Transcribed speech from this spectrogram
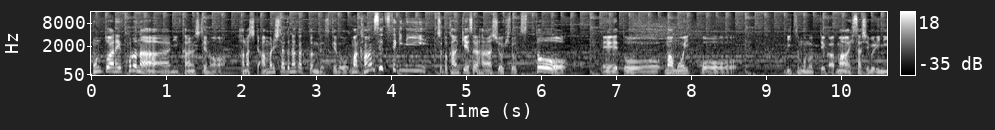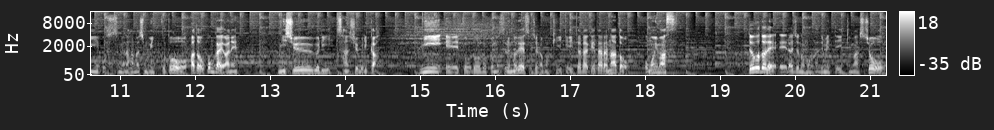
本当はねコロナに関しての話ってあんまりしたくなかったんですけど、まあ、間接的にちょっと関係する話を一つと,、えーとまあ、もう一個いつものっていうか、まあ、久しぶりにおすすめの話も一個とあと今回はね2週ぶり3週ぶりかに、えーと、朗読もするのでそちらも聞いていただけたらなと思います。ということで、えー、ラジオの方始めていきましょう。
